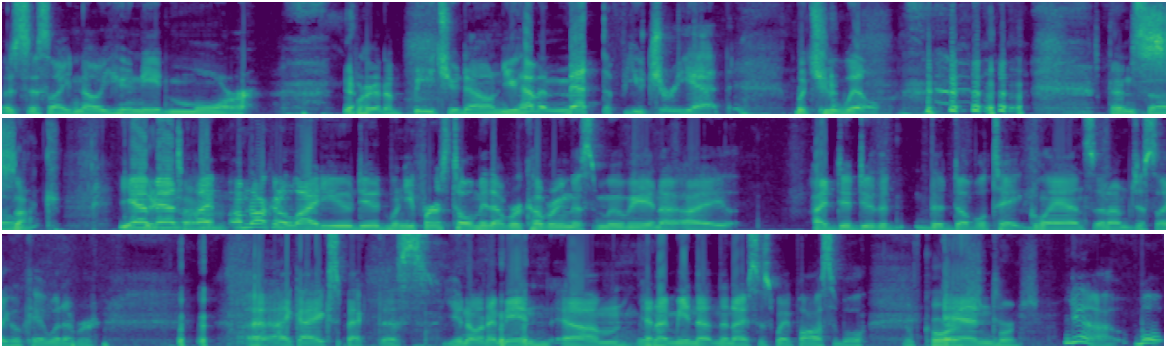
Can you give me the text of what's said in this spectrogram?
it's just like, no, you need more. We're gonna beat you down. You haven't met the future yet, but you will. and so, suck. yeah, big man, time. I'm, I'm not gonna lie to you, dude. When you first told me that we're covering this movie, and I, I, I did do the the double take glance, and I'm just like, okay, whatever. I, like I expect this, you know what I mean? Um, and I mean that in the nicest way possible. Of course, And- of course. Yeah, well,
